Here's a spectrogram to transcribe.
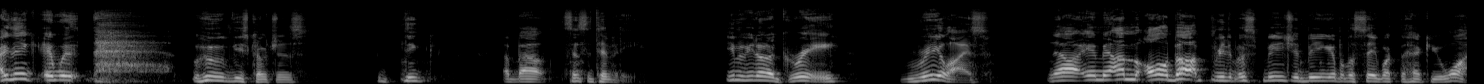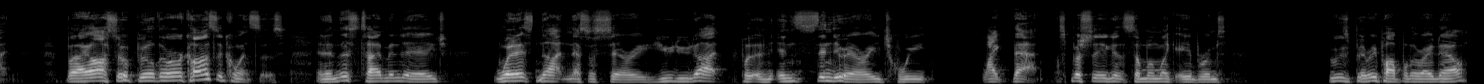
I think it would behoove these coaches to think about sensitivity. Even if you don't agree, realize. Now, I mean, I'm all about freedom of speech and being able to say what the heck you want. But I also feel there are consequences. And in this time and age, when it's not necessary, you do not put an incendiary tweet like that, especially against someone like Abrams, who's very popular right now.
